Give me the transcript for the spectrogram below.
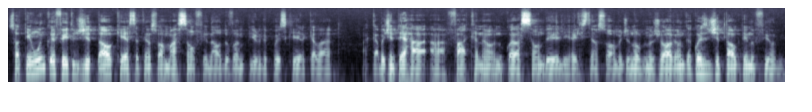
Só tem um único efeito digital, que é essa transformação final do vampiro depois que aquela acaba de enterrar a faca no, no coração dele, aí ele se transforma de novo no jovem, é a única coisa digital que tem no filme.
